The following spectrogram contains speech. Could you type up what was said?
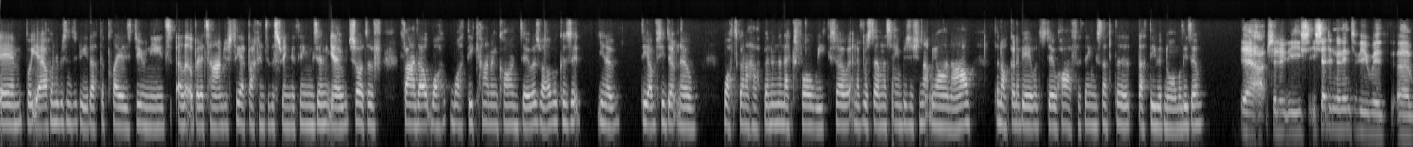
um, but yeah, 100% agree that the players do need a little bit of time just to get back into the swing of things and you know sort of find out what what they can and can't do as well because it you know they obviously don't know what's going to happen in the next four weeks. So, and if we're still in the same position that we are now, they're not going to be able to do half the things that the that they would normally do. Yeah, absolutely. He, he said in an interview with uh,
